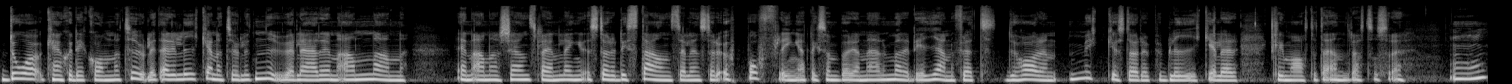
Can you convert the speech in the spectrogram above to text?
då kanske det kom naturligt. Är det lika naturligt nu eller är det en annan, en annan känsla, en längre, större distans eller en större uppoffring att liksom börja närma dig det igen för att du har en mycket större publik eller klimatet har ändrats och sådär? Mm.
